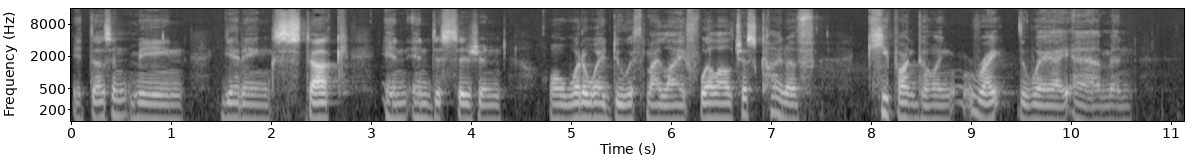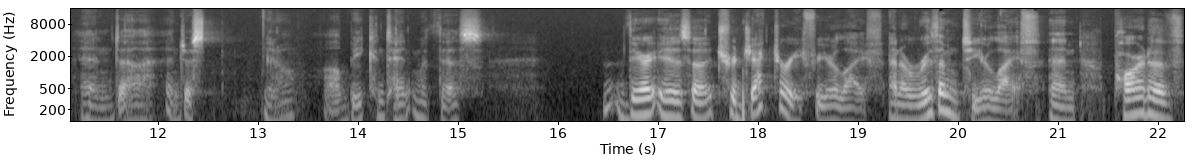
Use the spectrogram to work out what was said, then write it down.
It doesn't mean getting stuck in indecision. Well, what do I do with my life? Well, I'll just kind of keep on going right the way I am, and and uh, and just you know I'll be content with this. There is a trajectory for your life and a rhythm to your life, and part of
